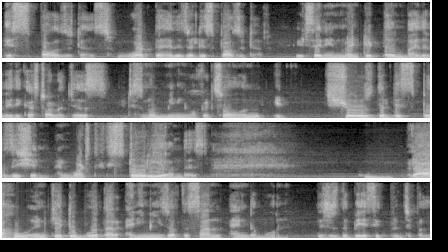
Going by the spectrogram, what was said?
dispositors. What the hell is a dispositor? It's an invented term by the Vedic astrologers. It has no meaning of its own. It shows the disposition and what's the story on this. Rahu and Ketu both are enemies of the sun and the moon. This is the basic principle.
